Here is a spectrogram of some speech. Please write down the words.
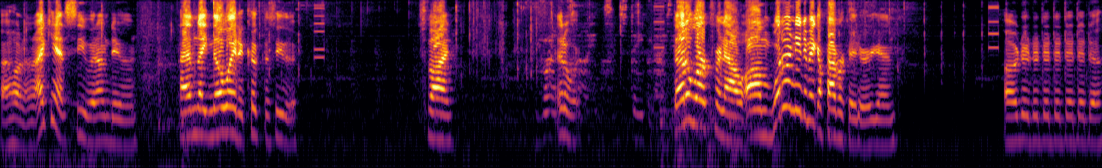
Uh, hold on. I can't see what I'm doing. I have, like, no way to cook this either. It's fine. It'll work. That'll work for now. Um, what do I need to make a fabricator again? Oh, da, da, da, da, da, da.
